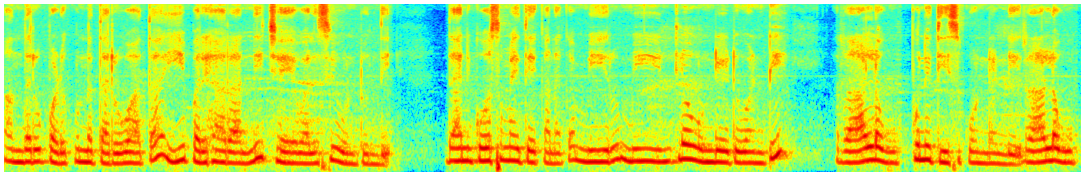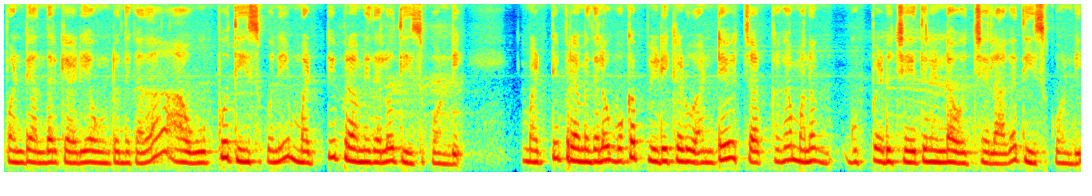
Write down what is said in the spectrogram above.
అందరూ పడుకున్న తరువాత ఈ పరిహారాన్ని చేయవలసి ఉంటుంది. దానికోసమైతే కనుక మీరు మీ ఇంట్లో ఉండేటువంటి రాళ్ళ ఉప్పుని తీసుకోండి రాళ్ళ ఉప్పు అంటే అందరికీ ఐడియా ఉంటుంది కదా ఆ ఉప్పు తీసుకొని మట్టి ప్రమిదలో తీసుకోండి. మట్టి ప్రమిదలో ఒక పిడికెడు అంటే చక్కగా మన గుప్పెడు చేతి నిండా వచ్చేలాగా తీసుకోండి.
